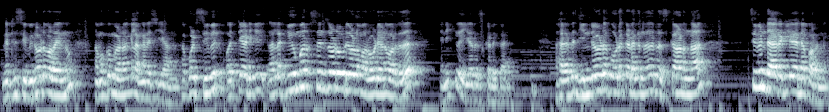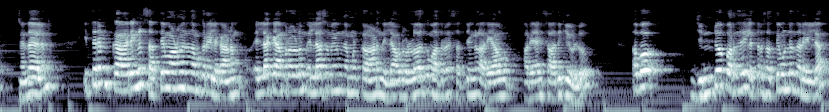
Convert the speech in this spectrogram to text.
എന്നിട്ട് സിബിനോട് പറയുന്നു നമുക്കും വേണമെങ്കിൽ അങ്ങനെ ചെയ്യാമെന്ന് അപ്പോൾ സിബിൻ ഒറ്റയടിക്ക് നല്ല ഹ്യൂമർ സെൻസോട് കൂടിയുള്ള മറുപടിയാണ് പറഞ്ഞത് എനിക്ക് വയ്യ റിസ്ക് എടുക്കാൻ. അതായത് ജിൻഡോയുടെ കൂടെ കിടക്കുന്നത് റിസ്ക് ആണെന്നാൽ സിബിൻ ഡയറക്റ്റ്ലി തന്നെ പറഞ്ഞു. എന്തായാലും ഇത്തരം കാര്യങ്ങൾ സത്യമാണോ എന്ന് നമുക്കറിയില്ല. കാരണം എല്ലാ ക്യാമറകളും എല്ലാ സമയവും നമ്മൾ കാണുന്നില്ല. അവിടെ ഉള്ളവർക്ക് മാത്രമേ സത്യങ്ങൾ അറിയാവൂ അറിയാൻ സാധിക്കുകയുള്ളൂ. അപ്പോൾ ജിൻഡോ പറഞ്ഞതിൽ എത്ര സത്യമുണ്ടെന്ന് അറിയില്ല.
